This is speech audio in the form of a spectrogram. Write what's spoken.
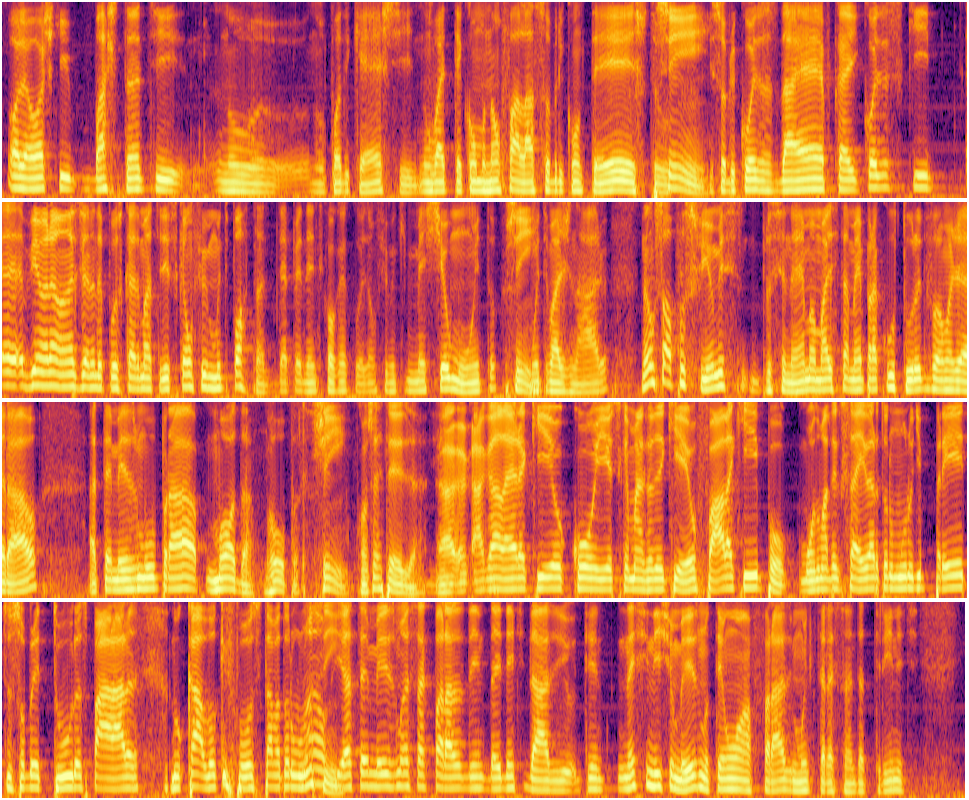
Olha, eu acho que bastante no, no podcast não vai ter como não falar sobre contexto Sim. e sobre coisas da época e coisas que é, vieram antes, vieram depois por causa de Matrix, que é um filme muito importante, independente de qualquer coisa. É um filme que mexeu muito, Sim. muito imaginário. Não só pros filmes, pro cinema, mas também pra cultura de forma geral, até mesmo pra moda, roupas. Sim, com certeza. A, a galera que eu conheço, que é mais velha que eu, fala que, pô, quando o Matrix saiu era todo mundo de preto, sobreturas, paradas, no calor que fosse, tava todo mundo Não, assim. E até mesmo essa parada de- da identidade. Tem- nesse início mesmo, tem uma frase muito interessante da Trinity,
